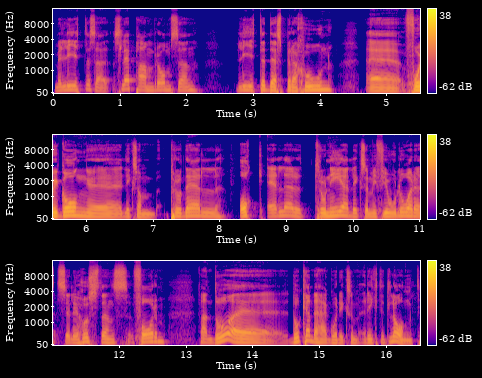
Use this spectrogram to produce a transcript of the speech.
med lite så här, släpp handbromsen, lite desperation, eh, få igång eh, liksom Prodell och eller Troné liksom i fjolårets eller höstens form. Fan, då, eh, då kan det här gå liksom riktigt långt.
